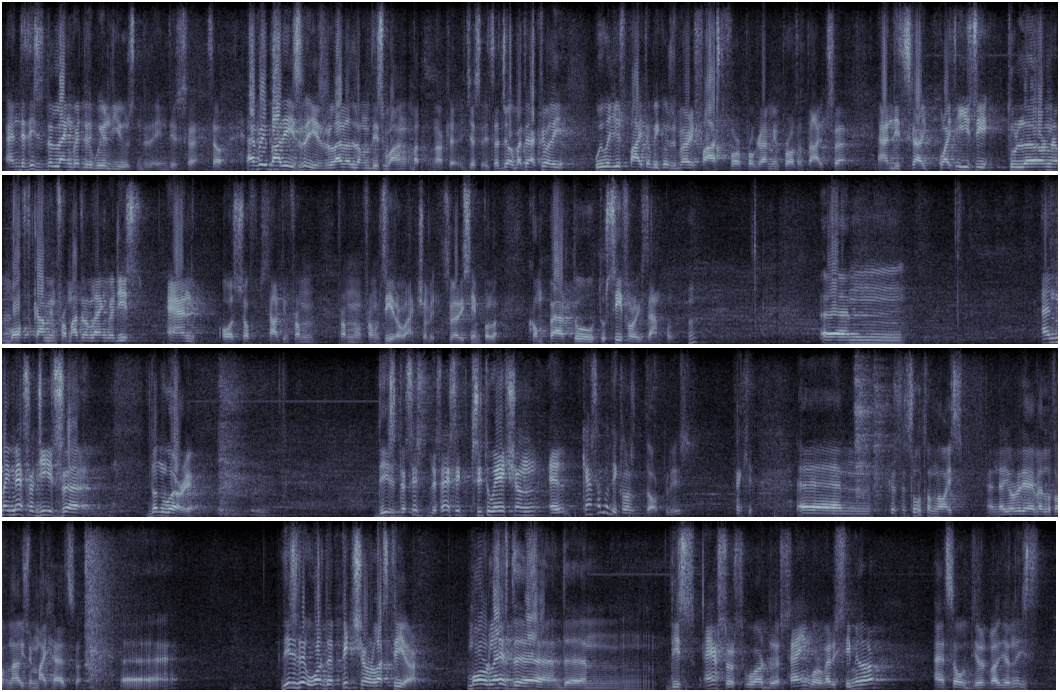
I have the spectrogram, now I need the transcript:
and this is the language that we'll use in, the, in this. Uh, so everybody is, is, leveled on this one, but okay, it's just it's a joke. But actually, we will use Python because it's very fast for programming prototypes, uh, and it's uh, quite easy to learn, both coming from other languages and also starting from from from zero. Actually, it's very simple compared to to C, for example. Hmm? Um, and my message is uh, don't worry. This the, the same situation. Uh, can somebody close the door, please? Thank you. Um, because there's a lot of noise, and I already have a lot of noise in my head. So. Uh, this was the picture last year. More or less, the, the um, these answers were the same, were very similar, and so the,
